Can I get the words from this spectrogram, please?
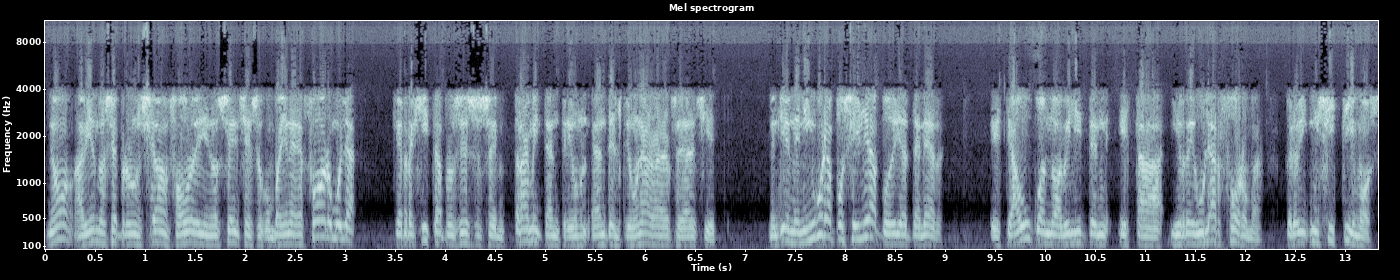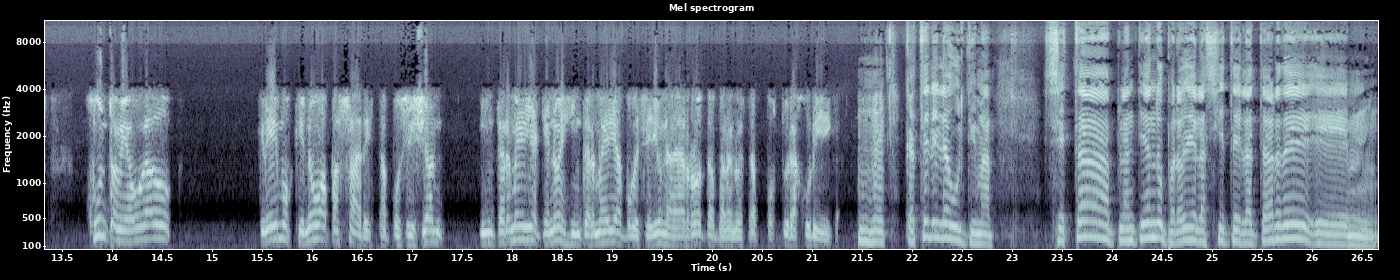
¿no? Habiéndose pronunciado en favor de la inocencia de su compañera de fórmula, que registra procesos en trámite ante, el Tribunal Federal 7. ¿Me entiende? Ninguna posibilidad podría tener, este, aun cuando habiliten esta irregular forma. Pero insistimos, junto a mi abogado, creemos que no va a pasar esta posición intermedia que no es intermedia porque sería una derrota para nuestra postura jurídica. Castelli, la última. Se está planteando para hoy a las 7 de la tarde eh,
